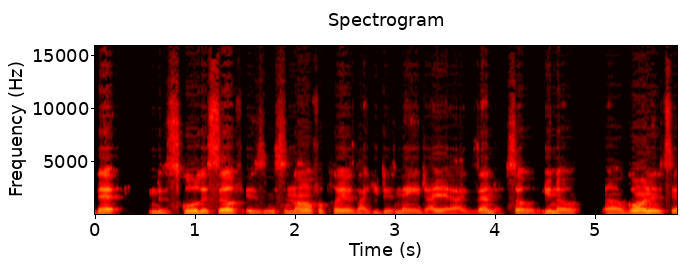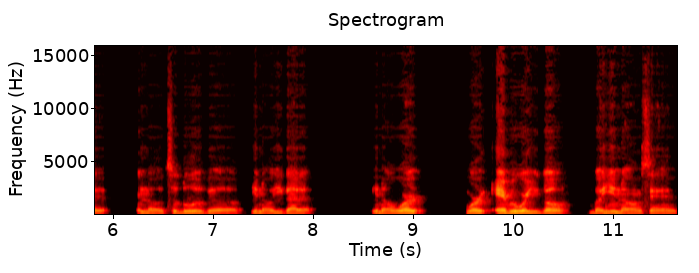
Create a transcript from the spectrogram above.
that the school itself is, is known for players like you just named Jaire Alexander. So, you know, uh, going into, you know, to Louisville, you know, you got to, you know, work work everywhere you go. But you know what I'm saying?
